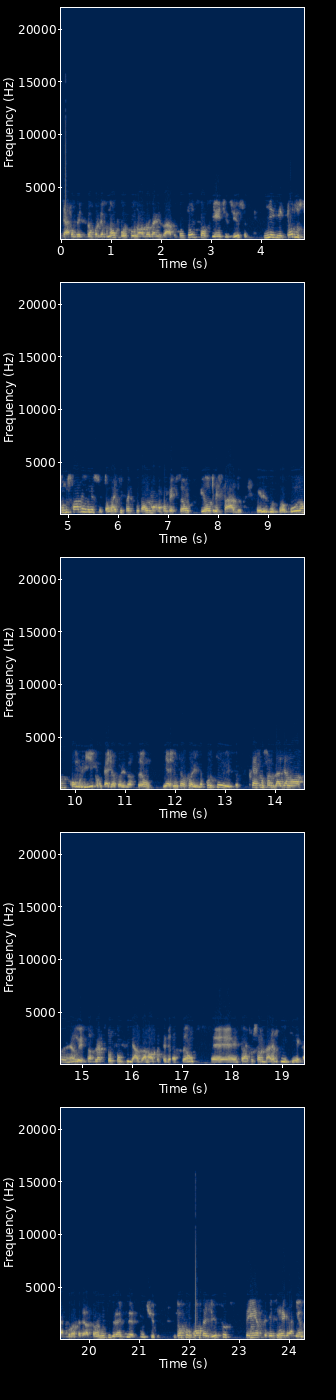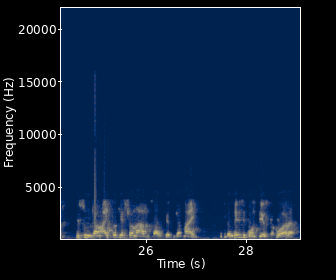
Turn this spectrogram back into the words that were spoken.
Se a competição, por exemplo, não for por nós organizada. Então, todos são cientes disso e, e, todos os clubes fazem isso. Então, uma equipe vai disputar uma, uma, competição em outro estado. Eles nos procuram, comunicam, pedem autorização e a gente autoriza. Por que isso? Porque a responsabilidade é nossa, né? Esses atletas todos são filiados à nossa federação, é, então a responsabilidade que, que recai sobre a federação é muito grande nesse sentido. Então, por conta disso, tem esse, esse regramento. Isso jamais foi questionado, sabe, Pedro? Jamais. Então, nesse contexto agora,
